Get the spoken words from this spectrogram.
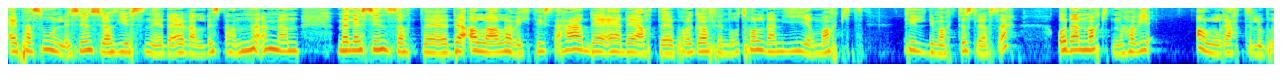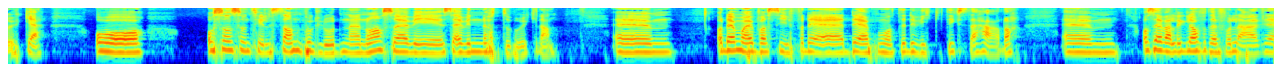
jeg personlig syns jo at jussen i det er veldig spennende. Men, men jeg syns at eh, det aller, aller viktigste her det er det at eh, paragraf 112 den gir makt til de maktesløse. Og den makten har vi all rett til å bruke. Og, og sånn som tilstanden på kloden er nå, så er vi, så er vi nødt til å bruke den. Um, og det må jeg bare si, for det det er på en måte det viktigste her. da. Um, og så er jeg veldig glad for at jeg får lære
